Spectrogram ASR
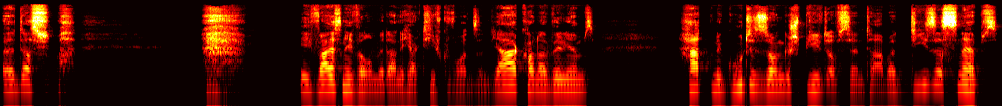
Äh, das. Ich weiß nicht, warum wir da nicht aktiv geworden sind. Ja, Connor Williams hat eine gute Saison gespielt auf Center, aber diese Snaps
